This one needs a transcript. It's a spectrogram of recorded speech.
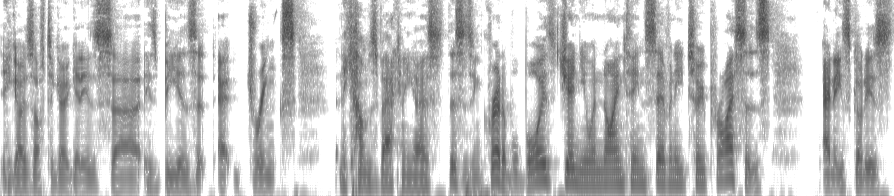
he goes off to go get his uh, his beers at, at drinks and he comes back and he goes this is incredible boys. Genuine 1972 prices. And he's got his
